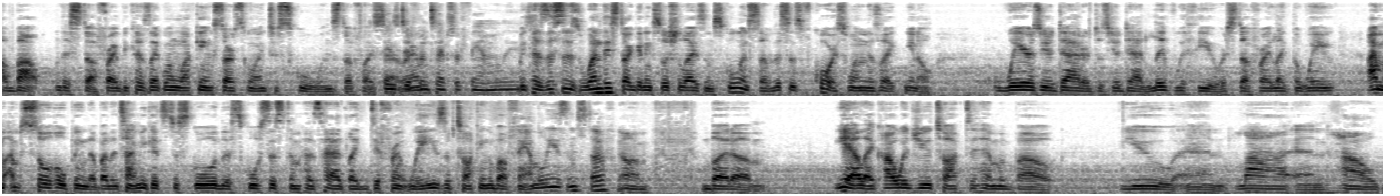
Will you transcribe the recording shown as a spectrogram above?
about this stuff right because like when Joaquin starts going to school and stuff like that right? different types of families. because this is when they start getting socialized in school and stuff this is of course when there's like you know where's your dad or does your dad live with you or stuff right like the way I'm, I'm so hoping that by the time he gets to school the school system has had like different ways of talking about families and stuff. Um, but um, yeah like how would you talk to him about you and la and how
